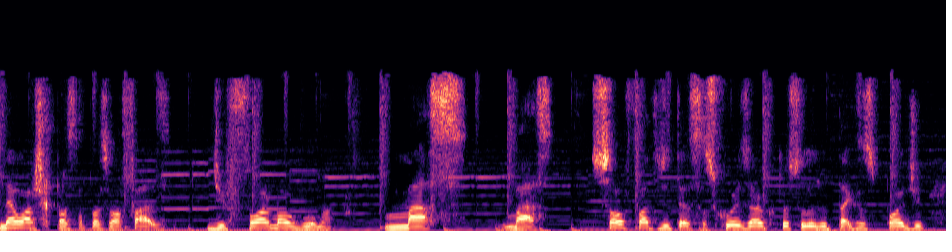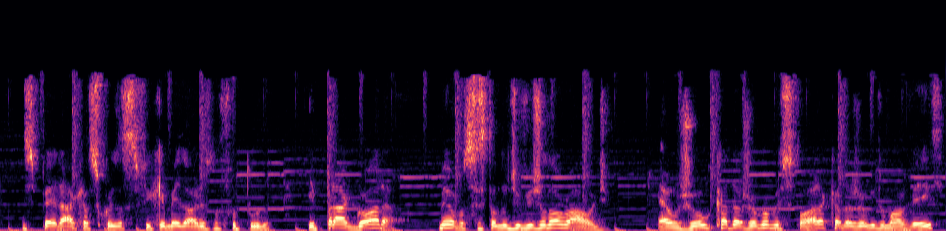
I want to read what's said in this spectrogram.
Não acho que possa na próxima fase, de forma alguma. Mas, mas, só o fato de ter essas coisas é algo que o torcedor do Texas pode esperar que as coisas fiquem melhores no futuro. E para agora, meu, vocês estão no Divisional Round. É um jogo, cada jogo é uma história, cada jogo de uma vez.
